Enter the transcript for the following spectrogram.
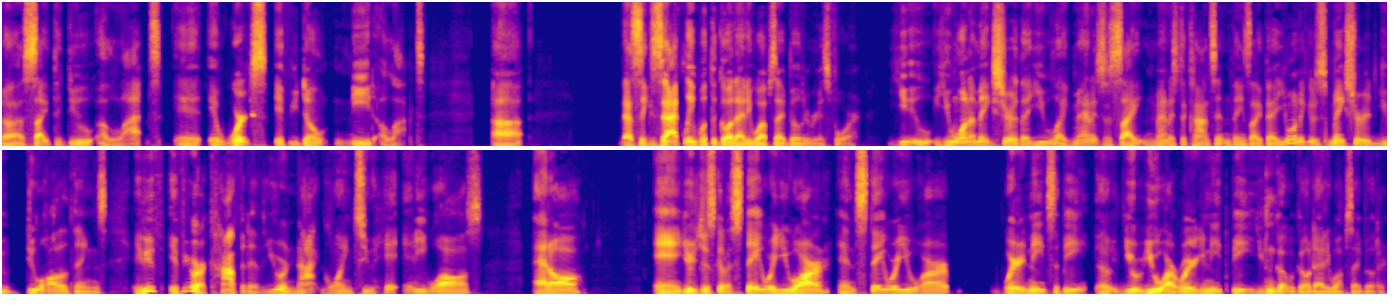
uh, site to do a lot. It, it works if you don't need a lot. Uh, that's exactly what the GoDaddy website builder is for. You you want to make sure that you like manage the site and manage the content and things like that. You want to just make sure you do all the things. If you if you are confident that you are not going to hit any walls at all, and you're just to stay where you are and stay where you are where it needs to be, uh, you you are where you need to be. You can go with GoDaddy website builder.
